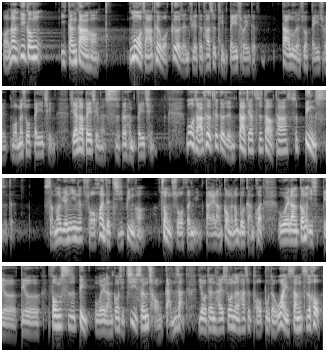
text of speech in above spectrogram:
哦，那一公一尴尬哈，莫扎特，我个人觉得他是挺悲催的。大陆人说悲催，我们说悲情。其实那悲情呢，死得很悲情。莫扎特这个人，大家知道他是病死的，什么原因呢？所患的疾病哈。众说纷纭，大家人讲的都不赶快。有的人讲伊是得得风湿病，有的人讲是寄生虫感染，有的人还说呢，他是头部的外伤之后，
